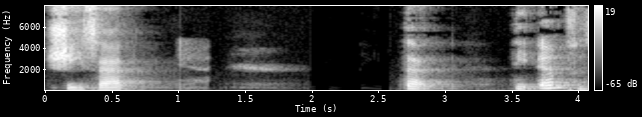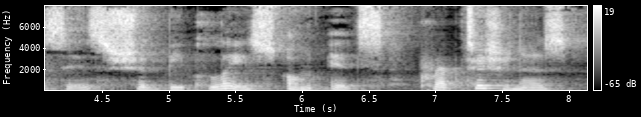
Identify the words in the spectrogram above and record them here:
Xi said the emphasis should be placed on its practitioners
